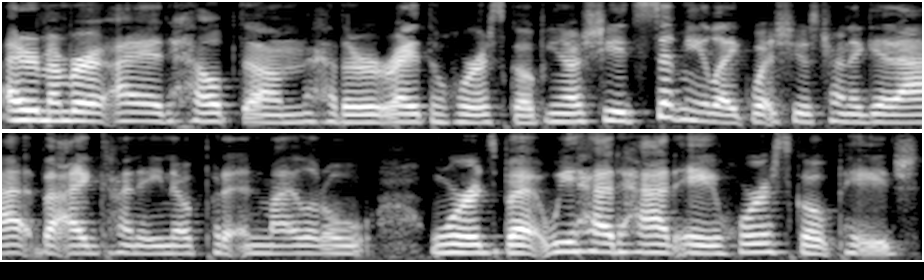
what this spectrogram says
I remember I had helped um, Heather write the horoscope. You know, she had sent me like what she was trying to get at, but I kind of, you know, put it in my little words. But we had had a horoscope page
